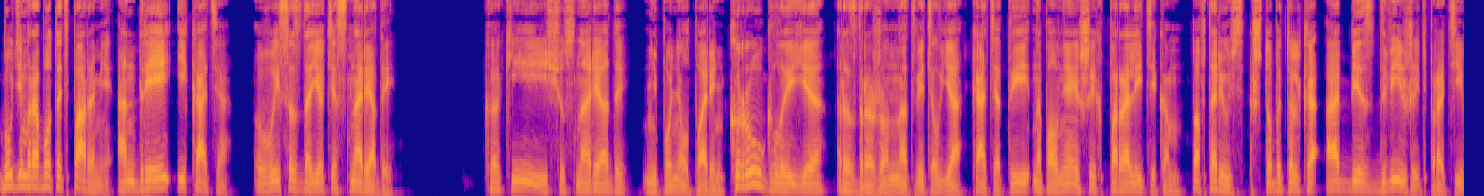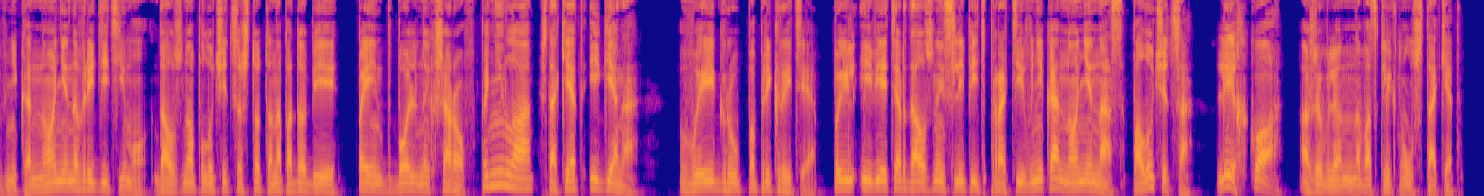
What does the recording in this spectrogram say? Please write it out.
Будем работать парами, Андрей и Катя. Вы создаете снаряды. «Какие еще снаряды?» — не понял парень. «Круглые», — раздраженно ответил я. «Катя, ты наполняешь их паралитиком. Повторюсь, чтобы только обездвижить противника, но не навредить ему. Должно получиться что-то наподобие пейнтбольных шаров». «Поняла». «Штакет и Гена». «Вы группа прикрытия. Пыль и ветер должны слепить противника, но не нас. Получится?» «Легко», — оживленно воскликнул Штакет.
